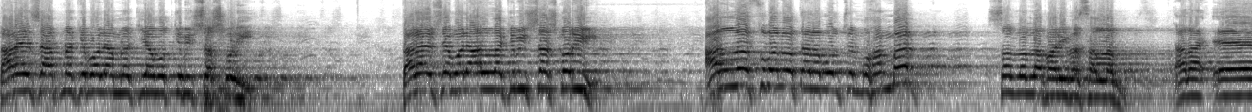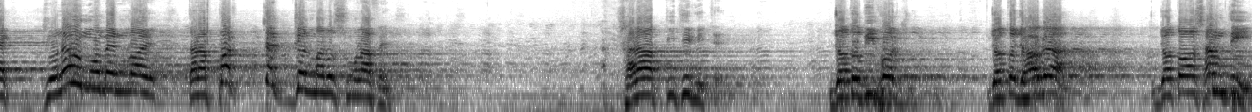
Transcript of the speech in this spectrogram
তারা এসে আপনাকে বলে, আমরা কিয়ামতকে বিশ্বাস করি। তারা এসে বলে, আল্লাহকে বিশ্বাস করি। আল্লাহ ওয়া তাআলা বলছেন, মোহাম্মদ সাল্লাল্লাহু আলাইহি সাল্লাম তারা একজনও মুমিন নয়, তারা প্রত্যেকজন মানুষ মুনাফিক। সারা পৃথিবীতে যত বিপদ, যত ঝগড়া, যত অশান্তি,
